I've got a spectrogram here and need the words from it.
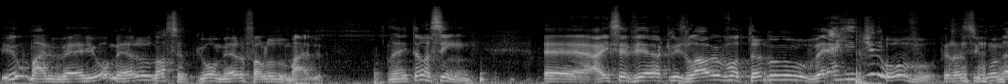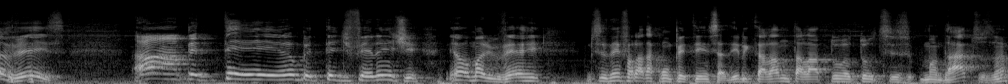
E o Mário Verri e o Homero, nossa, o que o Homero falou do Mário. né? Então, assim, é, aí você vê a Cris Lauer votando no Verri de novo, pela segunda vez. Ah, PT, é um PT diferente. É o Mário Verri, não precisa nem falar da competência dele, que está lá, não está lá à todos esses mandatos, né?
